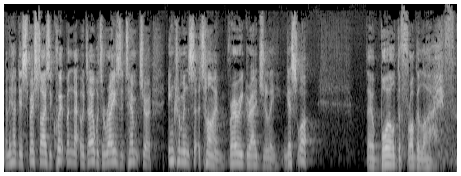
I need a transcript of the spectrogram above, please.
And they had this specialized equipment that was able to raise the temperature increments at a time, very gradually. And guess what? They boiled the frog alive.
